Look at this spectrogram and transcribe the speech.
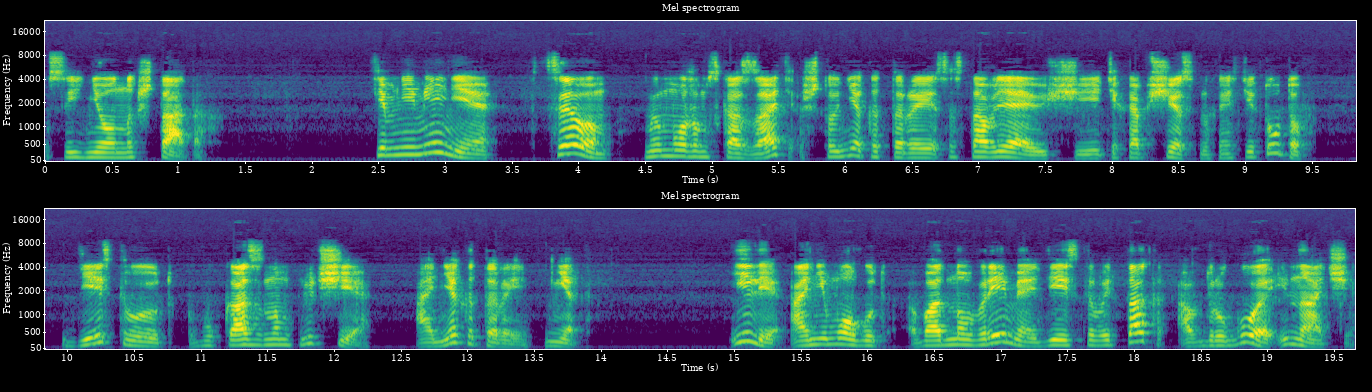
Соединенных Штатах. Тем не менее, целом мы можем сказать, что некоторые составляющие этих общественных институтов действуют в указанном ключе, а некоторые нет. Или они могут в одно время действовать так, а в другое иначе.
